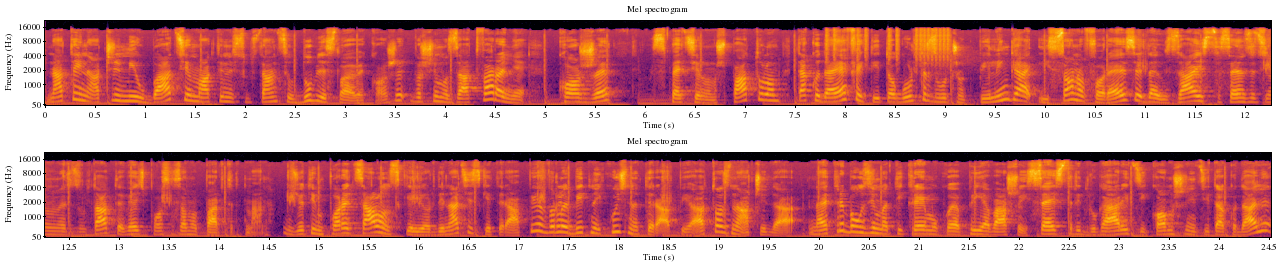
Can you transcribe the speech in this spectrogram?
Na taj način mi ubacujemo aktivne substance u dublje slojeve kože, vršimo zatvaranje kože specijalnom špatulom, tako da efekti tog ultrazvučnog pilinga i sonoforeze daju zaista senzacionalne rezultate već posle samo par tretmana. Međutim, pored salonske ili ordinacijske terapije, vrlo je bitna i kućna terapija, a to znači da ne treba uzimati kremu koja prija vašoj sestri, drugarici, komšinici i tako dalje,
